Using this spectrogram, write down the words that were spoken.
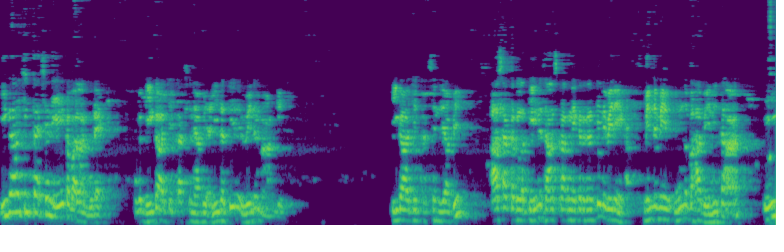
ඊගා චිත්තක්ෂණේ ඒක බලංගු නැහැ. මොකද ඊගා චිත්තක්ෂණේ අපි ඇලිලා තියෙන වෙන මාර්ගයක. ඊගා චිත්තක්ෂණේ අපි ආශා කරලා තියෙන සංස්කරණය කරගෙන තියෙන වෙන එකක්. මෙන්න මේ වුණ භාවය නිසා ඒ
